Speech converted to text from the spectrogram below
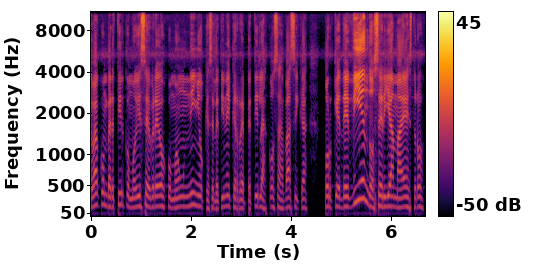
va a convertir, como dice Hebreos, como un niño que se le tiene que repetir las cosas básicas, porque debiendo ser ya maestros,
